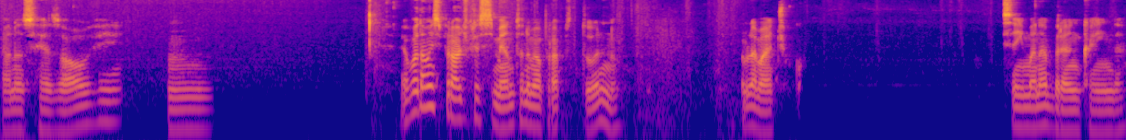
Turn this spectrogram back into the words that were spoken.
Já nos resolve. Hum. Eu vou dar um espiral de crescimento no meu próprio turno. Problemático. Sem mana branca ainda.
